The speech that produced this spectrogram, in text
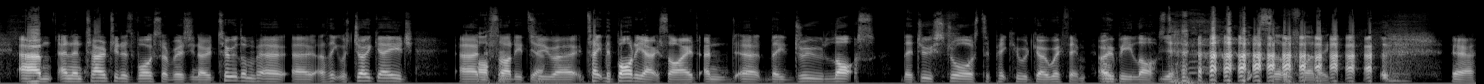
um, and then Tarantino's voiceover is, you know, two of them. Uh, uh, I think it was Joe Gage uh, decided to uh, take the body outside, and uh, they drew lots. They drew straws to pick who would go with him. Ob lost. Oh. Yeah, so funny. yeah.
